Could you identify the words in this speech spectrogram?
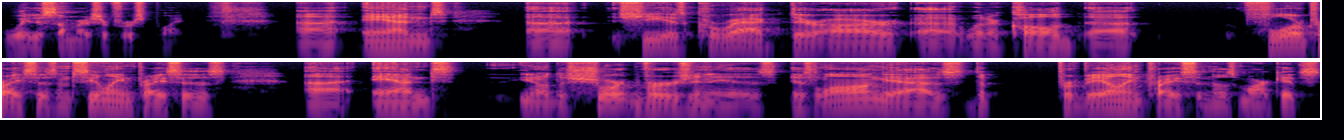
way to summarize her first point. Uh, and uh, she is correct. There are uh, what are called uh, floor prices and ceiling prices, and you know the short version is as long as the prevailing price in those markets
